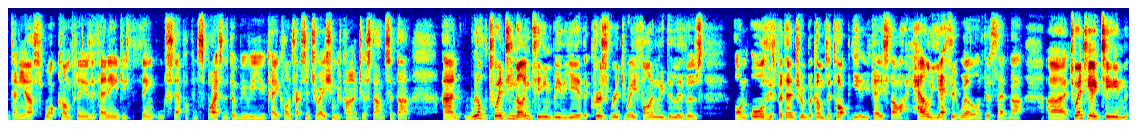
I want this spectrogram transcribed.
then he asks, what companies, if any, do you think will step up in spite of the WE UK contract situation? We've kind of just answered that. And will 2019 be the year that Chris Ridgeway finally delivers on all his potential and becomes a top UK star? Hell yes, it will. I've just said that. Uh, 2018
